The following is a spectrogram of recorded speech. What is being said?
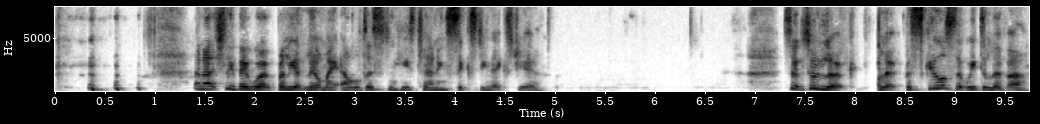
and actually, they work brilliantly on my eldest, and he's turning 60 next year. So, so look, look, the skills that we deliver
